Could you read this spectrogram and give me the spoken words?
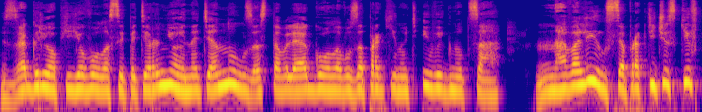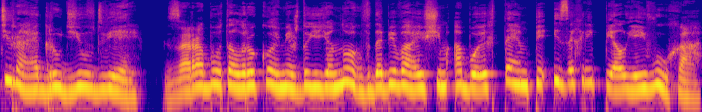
Загреб ее волосы пятерней, натянул, заставляя голову запрокинуть и выгнуться. Навалился, практически втирая грудью в дверь. Заработал рукой между ее ног в добивающем обоих темпе и захрипел ей в ухо.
